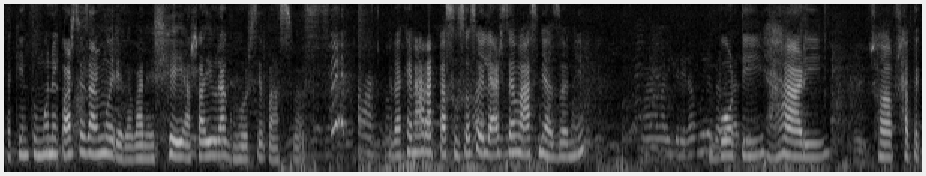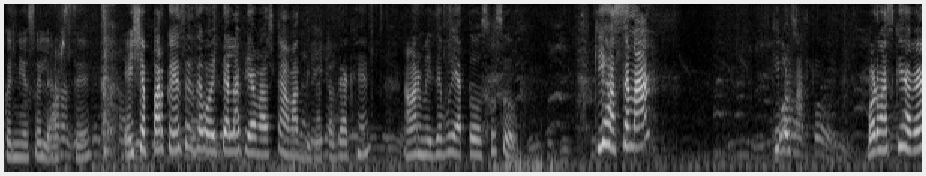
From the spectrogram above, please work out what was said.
তা কিন্তু মনে করছে যে আমি মরে যাবানে সেই আশায় ওরা ঘুরছে পাঁচ পাঁচ দেখেন আর একটা সুসো চলে আসছে মাছ নেওয়ার জন্য। বটি, হাড়ি, সব সাথে করে নিয়ে চলে আসছে। এইসব পার করেছে যে ওই তেলাপিয়া মাছটা আমার দিঘাটা, দেখেন। আমার মেজে বই এত সুসু। কি হচ্ছে মা? কি বড় মাছ কি হবে?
